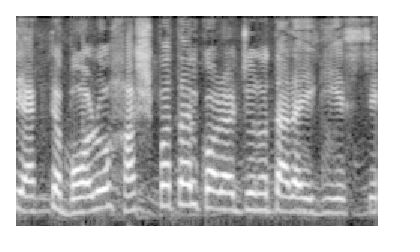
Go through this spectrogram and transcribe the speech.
যে একটা বড় হাসপাতাল করার জন্য তারা এগিয়ে এসছে।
